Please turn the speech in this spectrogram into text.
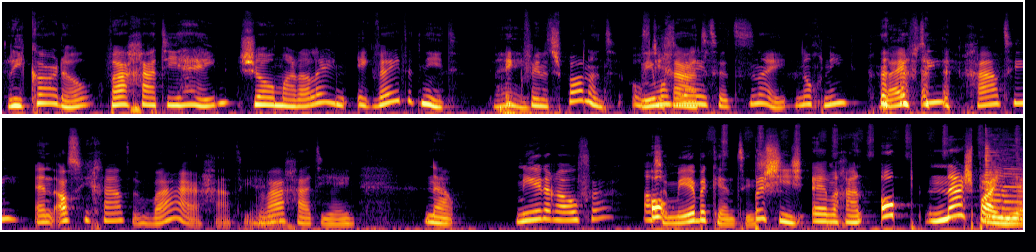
Ricardo, waar gaat hij heen? Zomaar alleen. Ik weet het niet. Nee, Ik vind het spannend. Of niemand gaat. weet het. Nee, nog niet. Blijft hij? Gaat hij? En als hij gaat, waar gaat hij heen? Waar gaat hij heen? Nou, Meer daarover als Oh, er meer bekend is. precies. En we gaan op naar Spanje.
